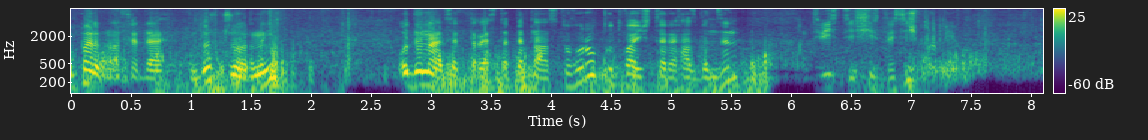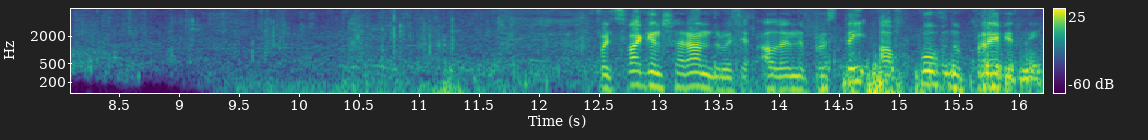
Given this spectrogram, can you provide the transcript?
Попереду нас йде дощорний 11315 року, 2,4 газ бензин, 206 тисяч пробігу. Volkswagen Charan, друзі, але не простий, а повнопривідний.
